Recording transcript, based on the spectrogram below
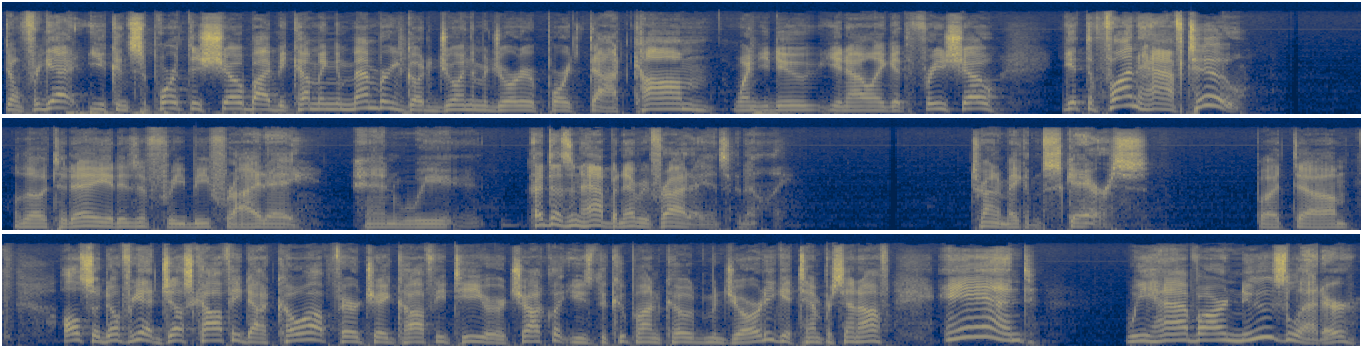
Don't forget, you can support this show by becoming a member. You go to jointhemajorityreport.com. When you do, you not only get the free show, you get the fun half too. Although today it is a freebie Friday, and we that doesn't happen every Friday, incidentally. trying to make them scarce. But um, also, don't forget justcoffee.coop, fair trade coffee, tea, or chocolate. Use the coupon code majority, get 10% off. And we have our newsletter.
